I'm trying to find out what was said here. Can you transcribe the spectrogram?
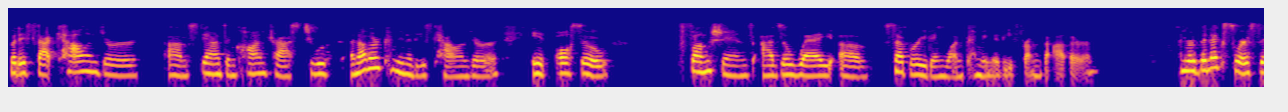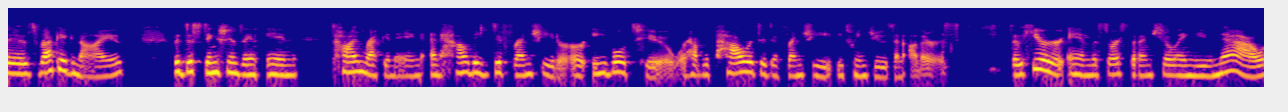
but if that calendar um, stands in contrast to another community's calendar, it also functions as a way of separating one community from the other. And rabbinic sources recognize the distinctions in, in time reckoning and how they differentiate or are able to or have the power to differentiate between Jews and others. So here in the source that I'm showing you now,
